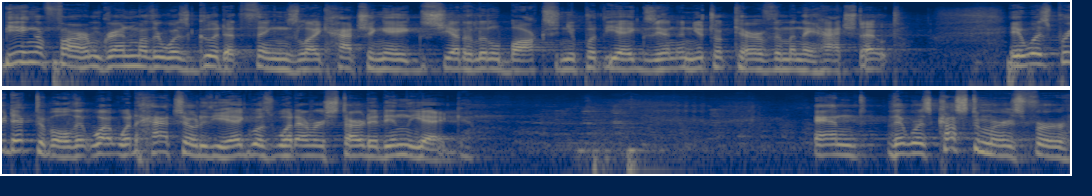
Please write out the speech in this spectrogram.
Being a farm, grandmother was good at things like hatching eggs. She had a little box and you put the eggs in and you took care of them and they hatched out. It was predictable that what would hatch out of the egg was whatever started in the egg. And there was customers for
